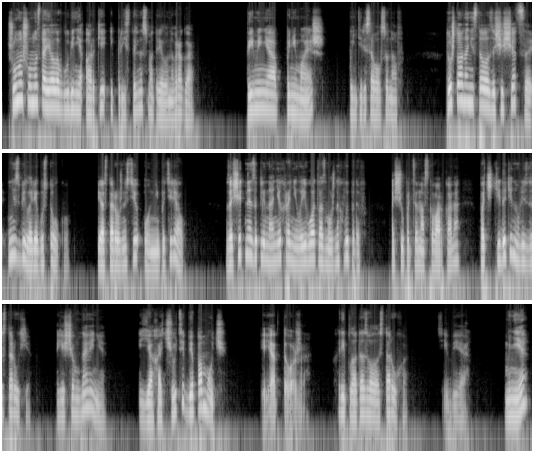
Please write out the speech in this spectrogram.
Шума-шума стояла в глубине арки и пристально смотрела на врага. «Ты меня понимаешь?» — поинтересовался Нав. То, что она не стала защищаться, не сбило Регу с толку. И осторожности он не потерял. Защитное заклинание хранило его от возможных выпадов, а щупальца Навского аркана почти дотянулись до старухи. Еще мгновение. «Я хочу тебе помочь». «Я тоже», — хрипло отозвалась старуха. «Тебе». «Мне?»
